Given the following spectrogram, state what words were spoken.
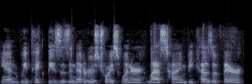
and we picked these as an Editor's Choice winner last time because of their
